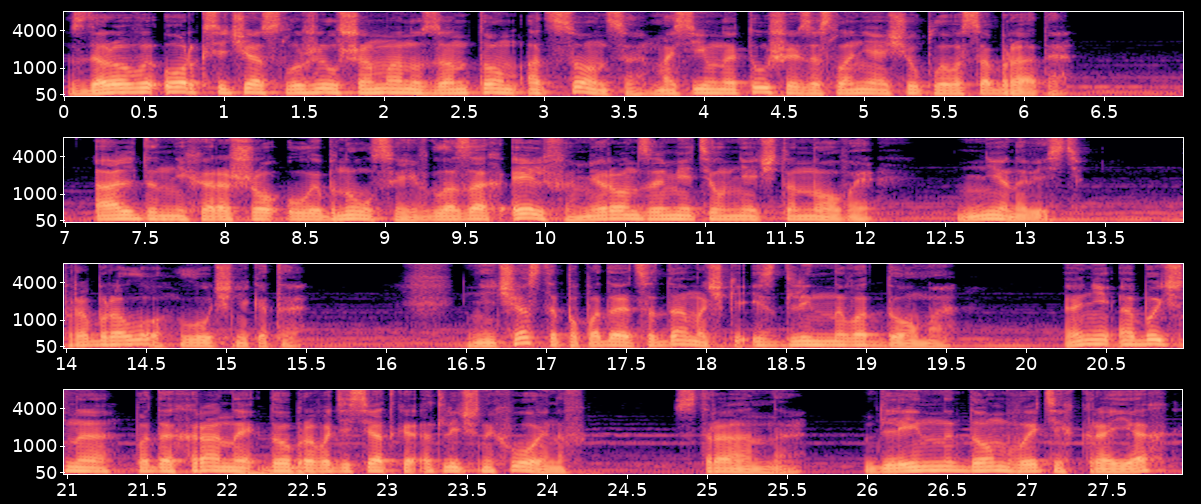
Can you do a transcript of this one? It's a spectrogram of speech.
Здоровый орк сейчас служил шаману зонтом от солнца, массивной тушей заслоняя щуплого собрата. Альден нехорошо улыбнулся, и в глазах эльфа Мирон заметил нечто новое – ненависть. Пробрало лучника-то. Нечасто попадаются дамочки из длинного дома. Они обычно под охраной доброго десятка отличных воинов. Странно. Длинный дом в этих краях –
